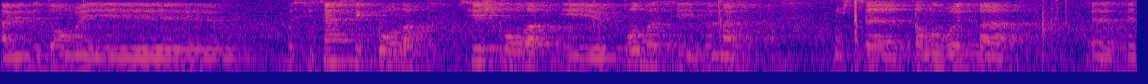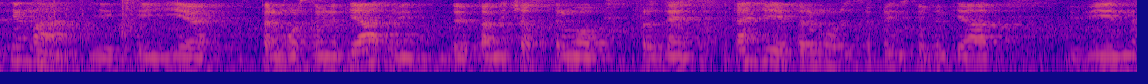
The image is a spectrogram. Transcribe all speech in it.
а він відомий і в освітянських колах, в всіх школах, і в області, і за межами. Тому що це талановита е, дитина, який є переможцем Олімпіад. Він е, певний час отримував президентську стипендію переможець Української олімпіад. Він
